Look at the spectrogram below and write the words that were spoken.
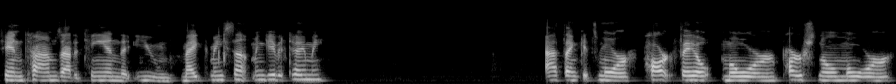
ten times out of ten that you make me something and give it to me. I think it's more heartfelt, more personal, more.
